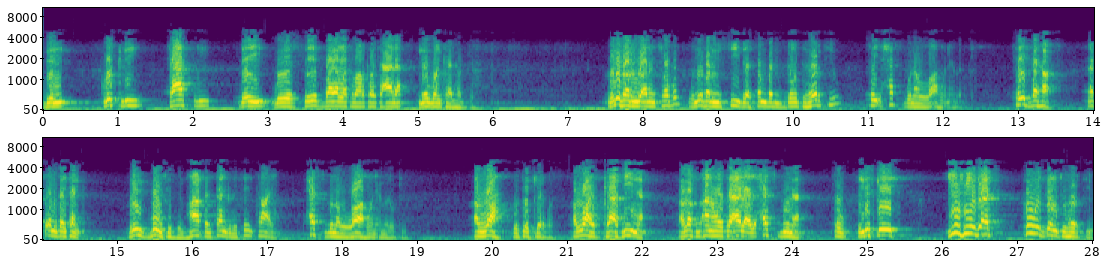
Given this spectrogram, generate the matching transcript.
then quickly, fastly they were saved by Allah تبارك وتعالى no one can hurt them whenever you are in trouble whenever you see that somebody is going to hurt you say حسبنا الله ونعم الوكيل say it by heart not only by tongue bring both of them, heart and tongue at the same time. حسبنا الله ونعم الوكيل. Allah will take care of us. Allah is kafina. Allah subhanahu wa ta'ala is حسبنا. So in this case, you feel that who is going to hurt you?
